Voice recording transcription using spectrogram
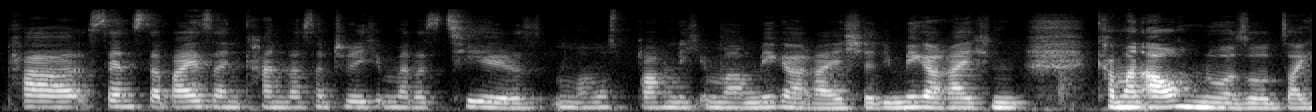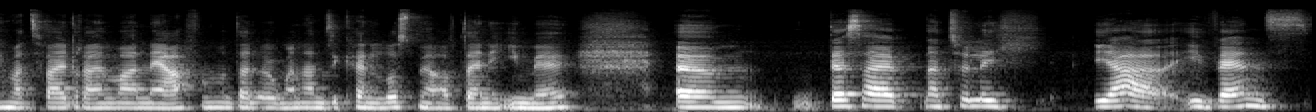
paar Cents dabei sein kann, das ist natürlich immer das Ziel. Man muss, braucht nicht immer Mega-Reiche. Die Mega-Reichen kann man auch nur so, sage ich mal, zwei, dreimal nerven und dann irgendwann haben sie keine Lust mehr auf deine E-Mail. Ähm, deshalb natürlich ja, Events,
